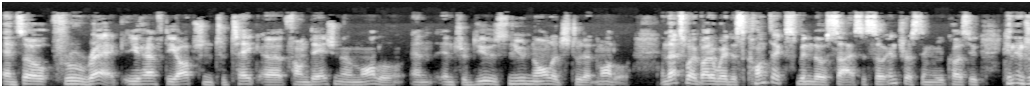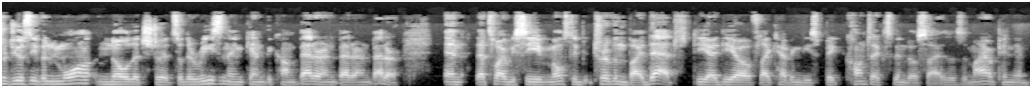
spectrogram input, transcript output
And so through RAG, you have the option to take a foundational model and introduce new knowledge to that model. And that's why, by the way, this context window size is so interesting because you can introduce even more knowledge to it. So the reasoning can become better and better and better and that's why we see mostly driven by that the idea of like having these big context window sizes in my opinion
